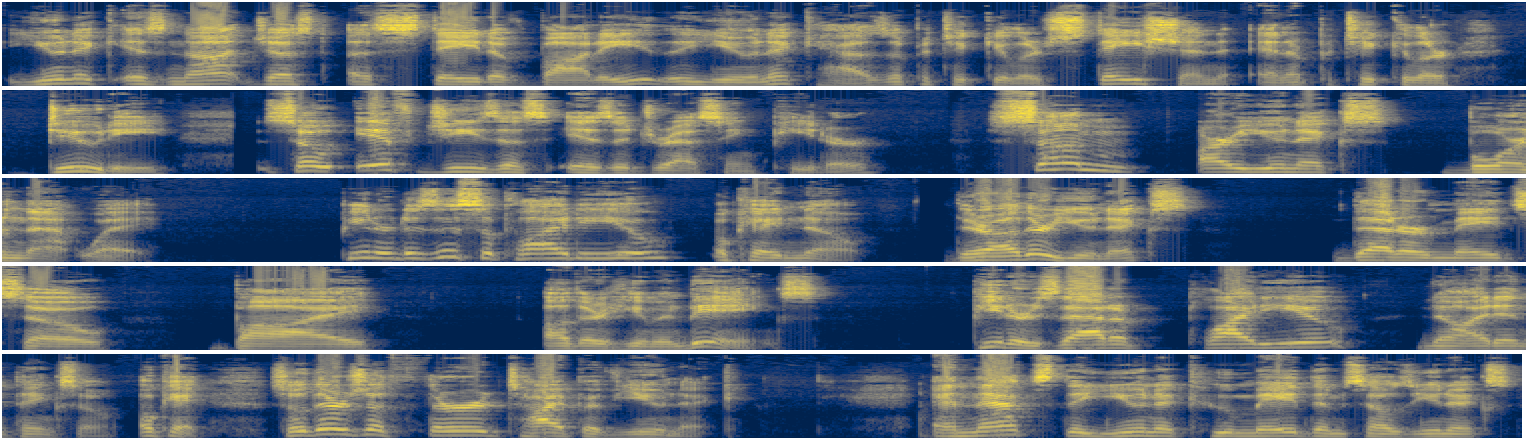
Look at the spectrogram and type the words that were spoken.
Eunuch is not just a state of body, the eunuch has a particular station and a particular duty. So if Jesus is addressing Peter, some are eunuchs born that way. Peter, does this apply to you? Okay, no. There are other eunuchs that are made so by other human beings. Peter, does that apply to you? No, I didn't think so. Okay, so there's a third type of eunuch, and that's the eunuch who made themselves eunuchs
